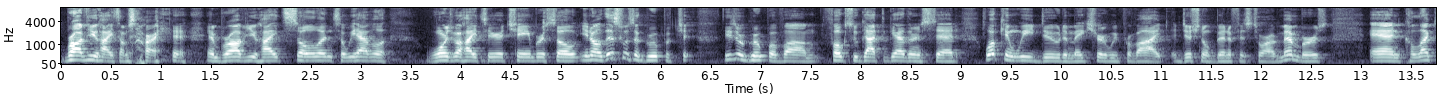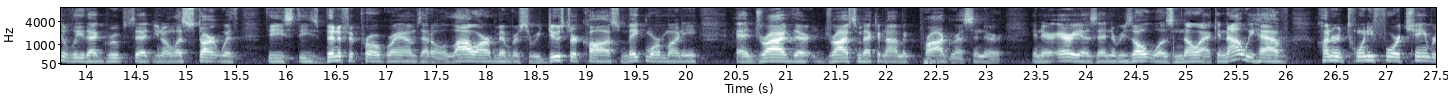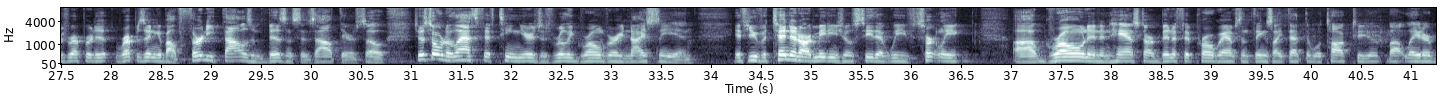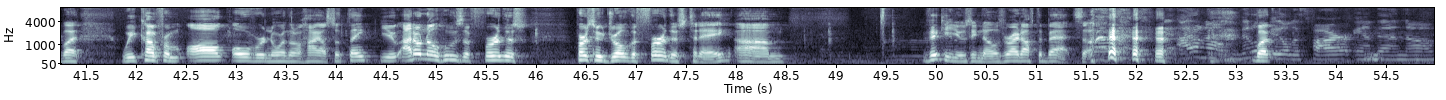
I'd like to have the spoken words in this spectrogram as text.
Broadview Heights. I'm sorry, and Broadview Heights, Solon. So we have a Warrensville Heights area chamber. So you know, this was a group of these are a group of um, folks who got together and said, what can we do to make sure we provide additional benefits to our members? And collectively, that group said, you know, let's start with these these benefit programs that will allow our members to reduce their costs, make more money, and drive their drive some economic progress in their in their areas. And the result was NOACC. And now we have 124 chambers repre representing about 30,000 businesses out there. So just over the last 15 years, it's really grown very nicely. And if you've attended our meetings, you'll see that we've certainly uh, grown and enhanced our benefit programs and things like that that we'll talk to you about later. But we come from all over Northern Ohio. So thank you. I don't know who's the furthest person who drove the furthest today. Um, Vicky usually knows right off the bat. So. I don't know. But- Middlefield is far, and then uh,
